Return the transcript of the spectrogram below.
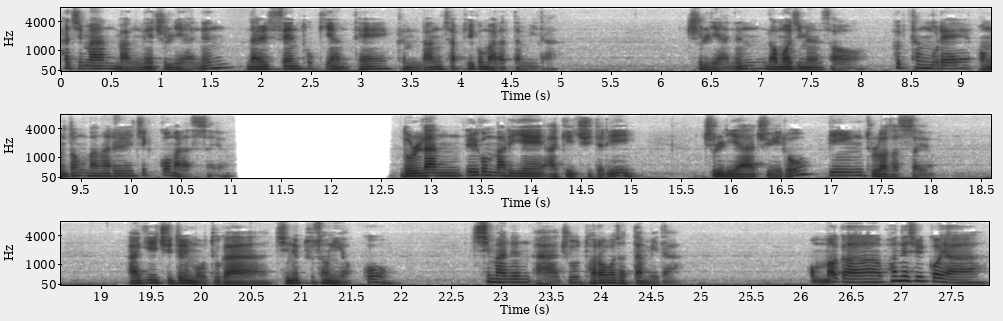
하지만 막내 줄리아는 날쌘 토끼한테 금방 잡히고 말았답니다. 줄리아는 넘어지면서 흙탕물에 엉덩방아를 찍고 말았어요. 놀란 일곱 마리의 아기 쥐들이 줄리아 주위로 삥 둘러섰어요. 아기 쥐들 모두가 진흙투성이었고 치마는 아주 더러워졌답니다. 엄마가 화내실 거야.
